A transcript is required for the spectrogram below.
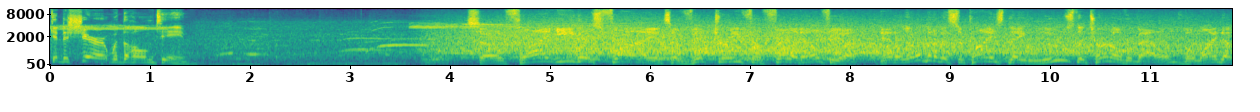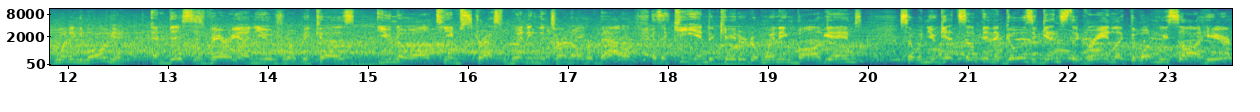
Get to share it with the home team. So fly, Eagles fly. It's a victory for Philadelphia. And a little bit of a surprise, they lose the turnover battle, but wind up winning the ball game. And this is very unusual because you know all teams stress winning the turnover battle as a key indicator to winning ball games. So when you get something that goes against the grain like the one we saw here,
